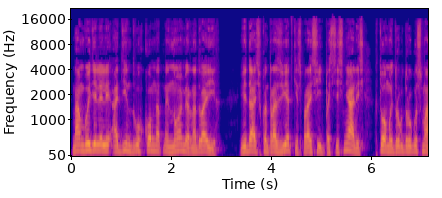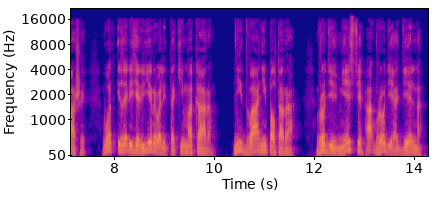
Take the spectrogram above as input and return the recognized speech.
Нам выделили один двухкомнатный номер на двоих. Видать, в контрразведке спросить постеснялись, кто мы друг другу с Машей. Вот и зарезервировали таким макаром. Ни два, ни полтора. Вроде вместе, а вроде отдельно.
